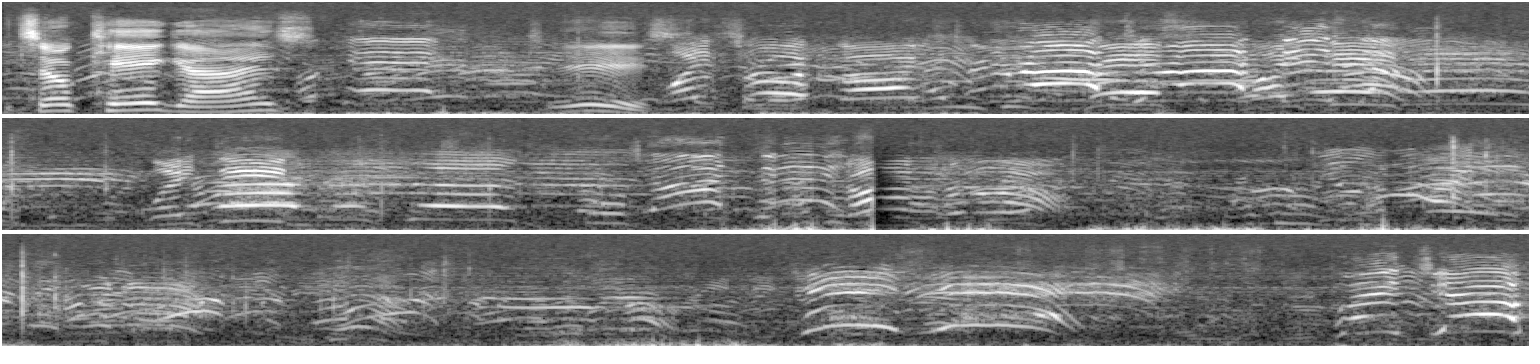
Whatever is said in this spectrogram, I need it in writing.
It's okay, guys. Okay. Jeez. Play through it, guys. Turn up, turn up, Play Mission! deep. Play deep. John, finish! John, turn around. Keep it! Play, Jeff!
